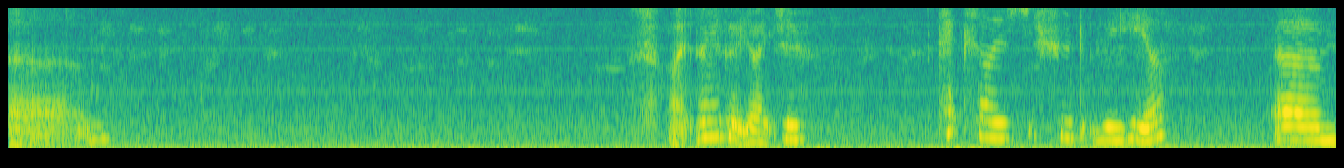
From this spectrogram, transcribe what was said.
Um, right, let me right, so, text size should be here. Um,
